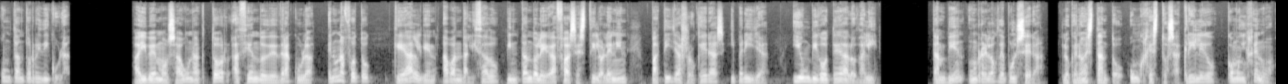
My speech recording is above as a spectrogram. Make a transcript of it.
un tanto ridícula. Ahí vemos a un actor haciendo de Drácula en una foto que alguien ha vandalizado pintándole gafas estilo Lenin, patillas roqueras y perilla, y un bigote a lo Dalí. También un reloj de pulsera, lo que no es tanto un gesto sacrílego como ingenuo,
